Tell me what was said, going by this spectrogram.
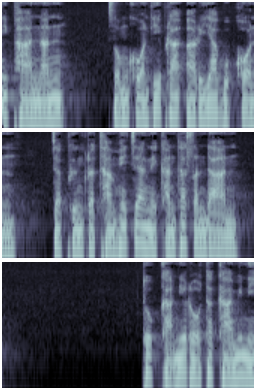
นิพพานนั้น สมควรที่พระอริยบุคคลจะพึงกระทำให้แจ้งในขันธสันดาน ทุกขานิโรธคามินี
